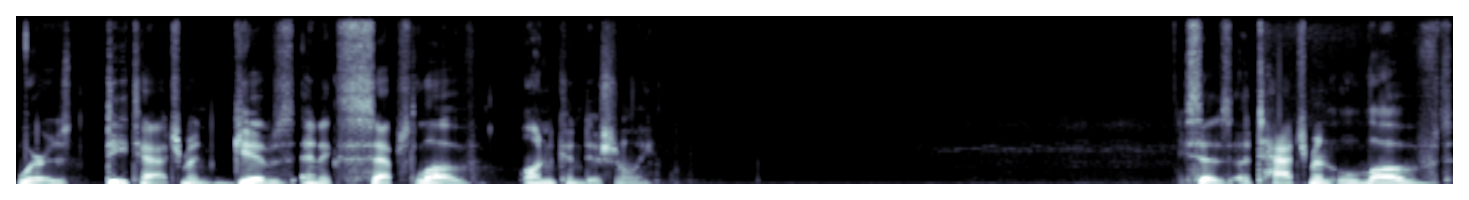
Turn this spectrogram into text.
whereas detachment gives and accepts love unconditionally. He says attachment loved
